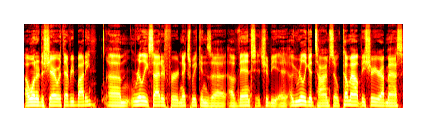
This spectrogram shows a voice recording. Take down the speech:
I wanted to share with everybody. Um, really excited for next weekend's uh, event. It should be a, a really good time. So come out. Be sure you're at Mass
